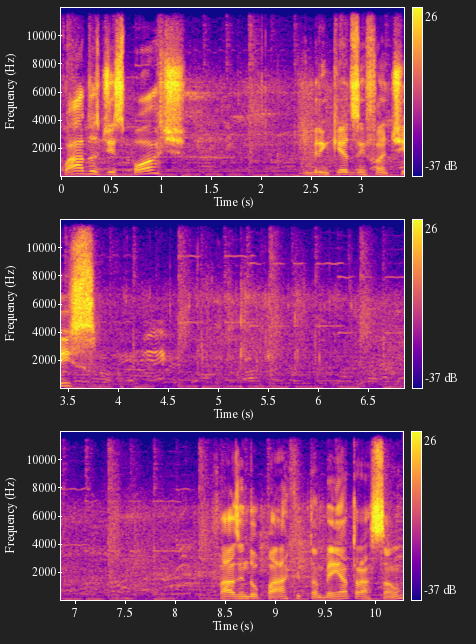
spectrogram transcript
Quadros de esporte e brinquedos infantis fazem do parque também atração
